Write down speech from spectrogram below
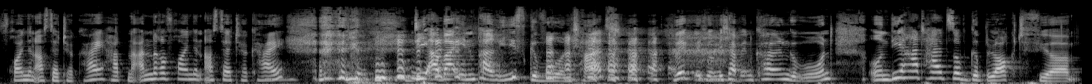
Freundin aus der Türkei hat eine andere Freundin aus der Türkei, die aber in Paris gewohnt hat. Wirklich. Und ich habe in Köln gewohnt. Und die hat halt so geblockt für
